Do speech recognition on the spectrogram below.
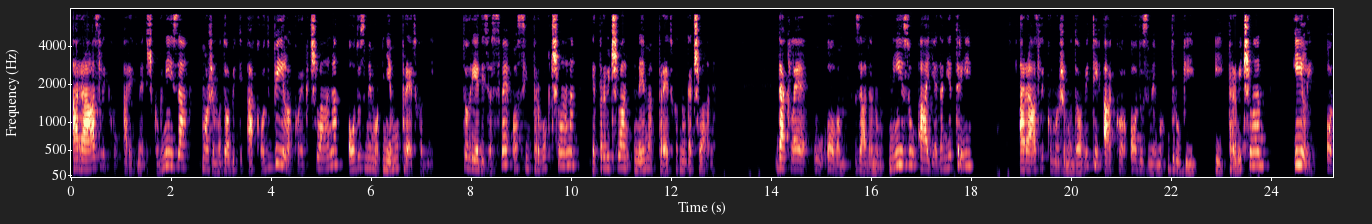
a razliku aritmetičkog niza možemo dobiti ako od bilo kojeg člana oduzmemo njemu prethodni. To vrijedi za sve osim prvog člana, jer prvi član nema prethodnog člana. Dakle, u ovom zadanom nizu A1 je 3, a razliku možemo dobiti ako oduzmemo drugi i prvi član ili od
